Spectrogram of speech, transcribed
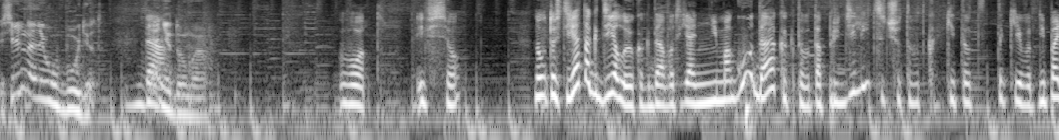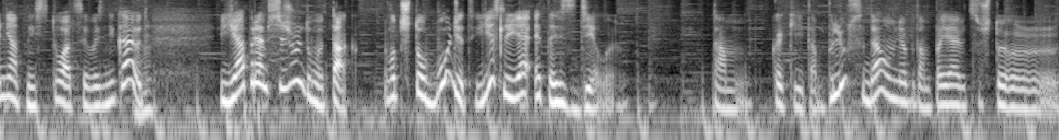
сильно ли убудет? Да. Я не думаю. Вот, и все. Ну, то есть я так делаю, когда вот я не могу, да, как-то вот определиться, что-то вот какие-то вот такие вот непонятные ситуации возникают. Мгм. Я прям сижу и думаю, так, вот что будет, если я это сделаю? Там какие там плюсы, да, у меня там появятся, что,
